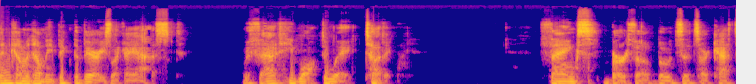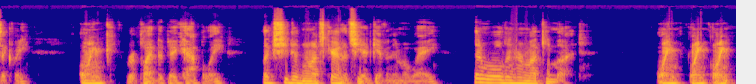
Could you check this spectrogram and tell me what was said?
Then come and help me pick the berries like I asked. With that, he walked away, tutting. Thanks, Bertha, Bode said sarcastically. Oink, replied the pig happily, like she didn't much care that she had given him away, then rolled in her mucky mud. Oink, oink, oink.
